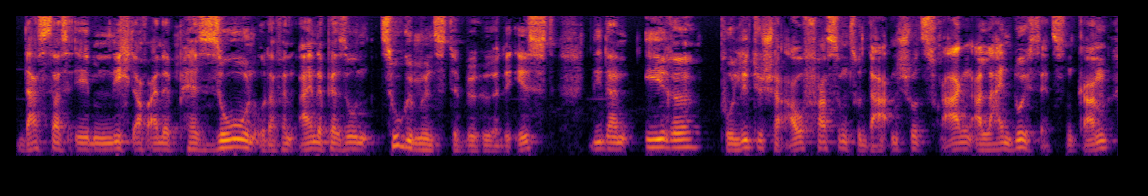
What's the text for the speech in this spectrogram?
dass das eben nicht auf eine Person oder von einer Person zugemünzte Behörde ist, die dann ihre politische Auffassung zu Datenschutzfragen allein durchsetzen kann,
